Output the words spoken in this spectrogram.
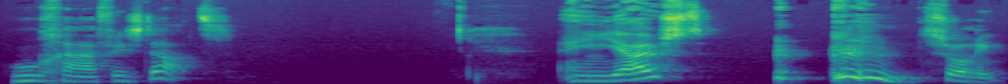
Hoe gaaf is dat? En juist, sorry,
